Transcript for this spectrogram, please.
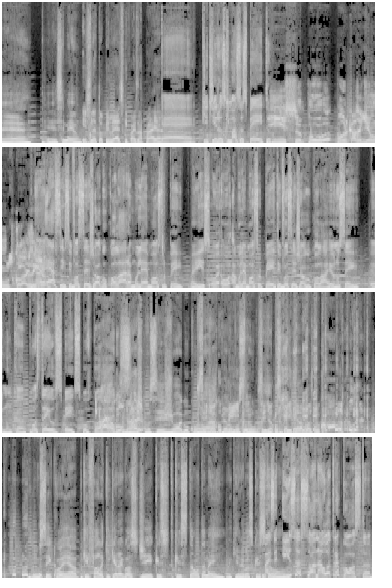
É, é esse mesmo. Isso não é topless que faz na praia? É, que tira os que mostra os peitos. Isso, por, por causa de uns colarzinhos? é assim, se você joga o colar, a mulher mostra o peito. É isso? Ou, ou a mulher mostra o peito e você joga o colar? Eu não sei. Eu nunca mostrei os peitos por Ah, é colares. Eu contrário? acho que você joga o colar Você joga o pra ela peito, mostrar o você peito. joga o peito e ela mostra o Eu não sei qual é, porque fala aqui que é negócio de cris- cristão também. Aqui é negócio cristão. Mas isso é só na outra costa.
